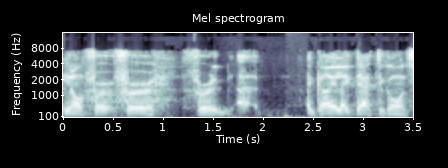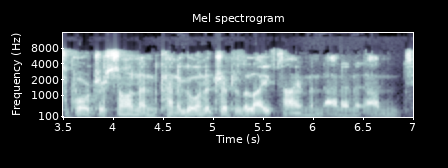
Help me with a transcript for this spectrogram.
you know, for for for a, a, guy like that to go and support your son and kind of go on a trip of a lifetime, and and and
